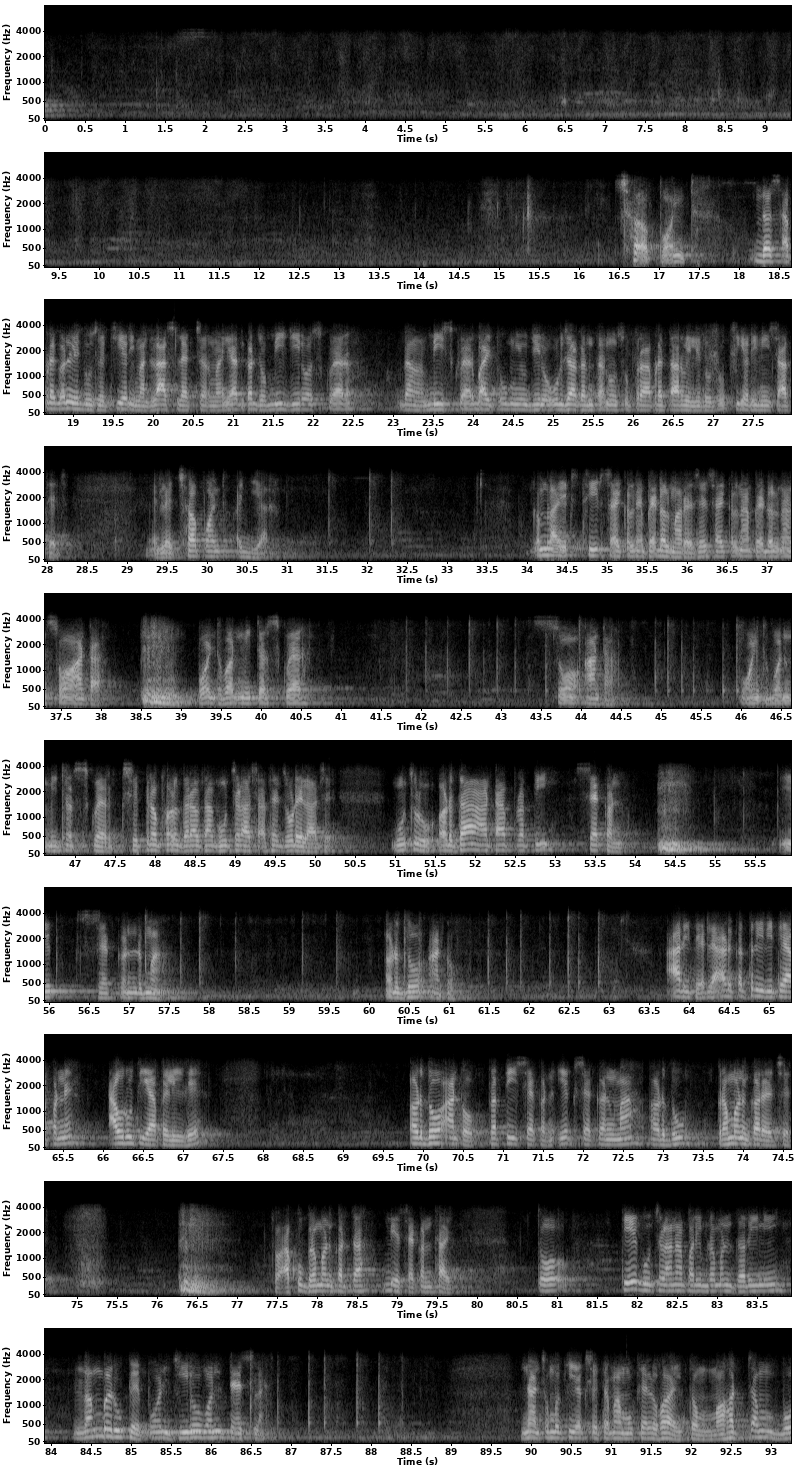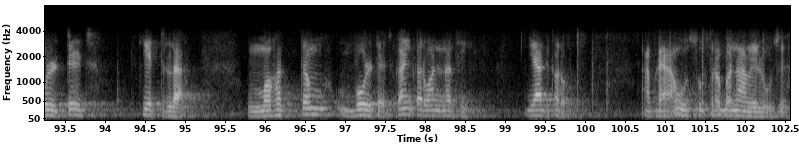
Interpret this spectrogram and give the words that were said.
છ પોઈન્ટ દસ. આપણે ગણી લીધું છે થિયરીમાં લાસ્ટ લેક્ચરમાં યાદ કરજો B zero square B square by two mu zero ઊર્જા ઘનતાનું સૂત્ર આપણે તારવી લીધું હતું થિયરીની સાથે જ. એટલે છ પોઈન્ટ અગિયાર. કમલા એક સ્થિર સાયકલને પેડલ મારે છે. સાયકલના પેડલના સો આટા પોઈન્ટ વન મીટર સ્ક્વેર સો આંટા. પોઈન્ટ વન મીટર સ્ક્વેર ક્ષેત્રફળ ધરાવતા ગૂંચળા સાથે જોડેલા છે. ગૂંચળું અડધા આંટા પ્રતિ સેકન્ડ એક સેકન્ડમાં અડધો આંટો. આ રીતે, એટલે આડકતરી રીતે આપણને આવૃત્તિ આપેલી છે. અડધો આંટો પ્રતિ સેકન્ડ એક સેકન્ડમાં અડધું ભ્રમણ કરે છે. તો આખું ભ્રમણ કરતાં બે સેકન્ડ થાય. તો તે ગૂંચળાના પરિભ્રમણ ધરીની લંબ રૂપે પોઈન્ટ જીરો વન ટેસ્લા ના ચુંબકીય ક્ષેત્રમાં મૂકેલ હોય તો મહત્તમ વોલ્ટેજ કેટલા? મહત્તમ વોલ્ટેજ કંઈ કરવાનું નથી. યાદ કરો, આપણે આવું સૂત્ર બનાવેલું છે.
